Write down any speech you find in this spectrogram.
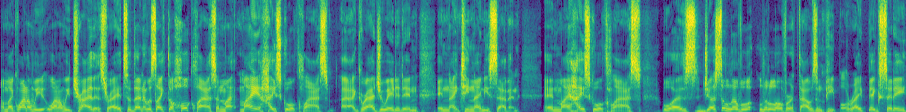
I'm like, why don't we why don't we try this, right? So then it was like the whole class, and my my high school class, I graduated in in 1997, and my high school class was just a little little over a thousand people, right? Big city,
